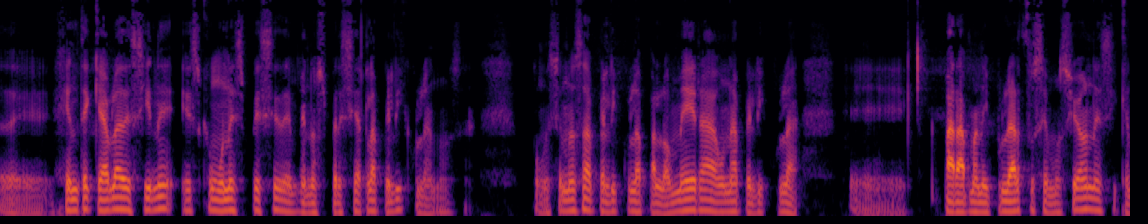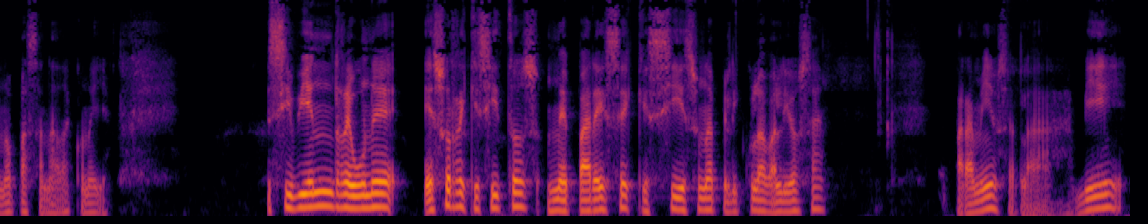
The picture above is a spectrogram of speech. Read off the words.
eh, gente que habla de cine, es como una especie de menospreciar la película, ¿no? O sea, como si no es una película palomera, una película eh, para manipular tus emociones y que no pasa nada con ella. Si bien reúne esos requisitos, me parece que sí es una película valiosa para mí, o sea, la vi,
